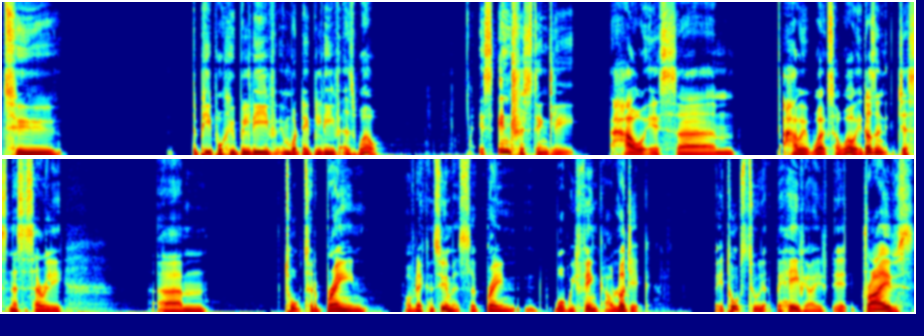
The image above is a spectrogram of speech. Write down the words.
to the people who believe in what they believe as well it's interestingly how it's um how it works so well. It doesn't just necessarily um talk to the brain of their consumers, the brain, what we think, our logic. It talks to behavior. It, it drives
